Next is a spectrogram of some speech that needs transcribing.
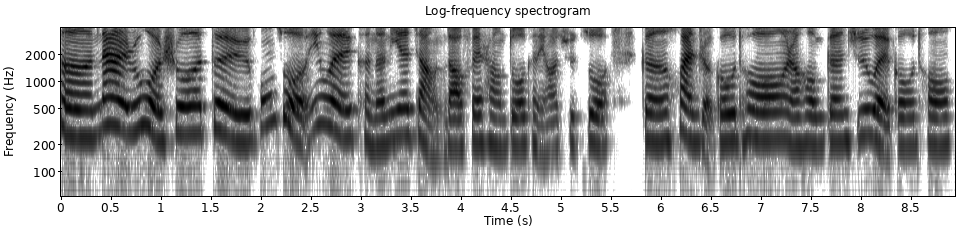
嗯，那如果说对于工作，因为可能你也讲到非常多，肯定要去做跟患者沟通，然后跟居委沟通。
